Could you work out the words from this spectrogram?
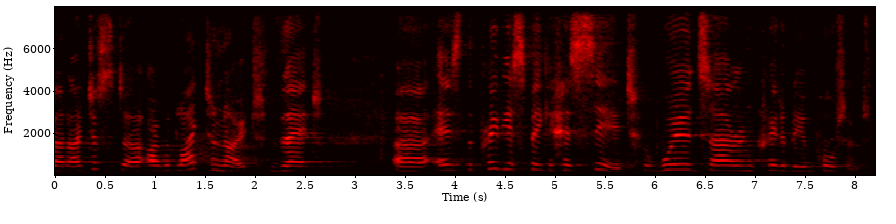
but I just, uh, I would like to note that, uh, as the previous speaker has said, words are incredibly important,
